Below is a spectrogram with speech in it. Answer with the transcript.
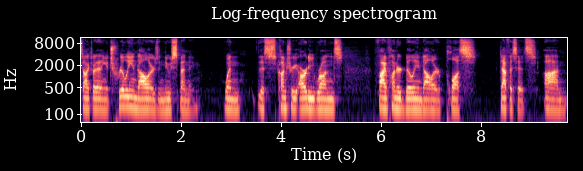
Talked about adding a trillion dollars in new spending when this country already runs 500 billion dollar plus deficits on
